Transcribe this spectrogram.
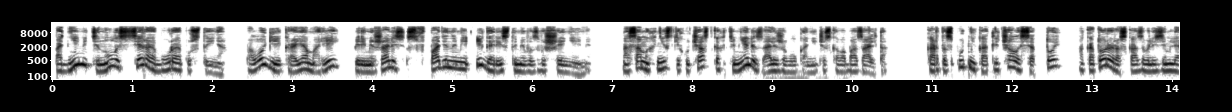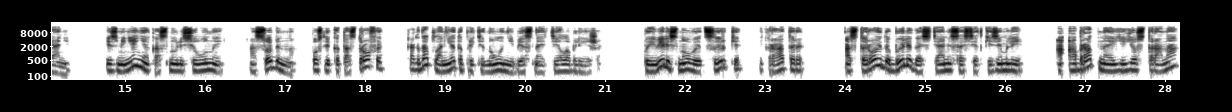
Под ними тянулась серая бурая пустыня. Пологие края морей перемежались с впадинами и гористыми возвышениями. На самых низких участках темнели залежи вулканического базальта. Карта спутника отличалась от той, о которой рассказывали земляне. Изменения коснулись и Луны, особенно после катастрофы, когда планета притянула небесное тело ближе. Появились новые цирки и кратеры. Астероиды были гостями соседки Земли, а обратная ее сторона,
